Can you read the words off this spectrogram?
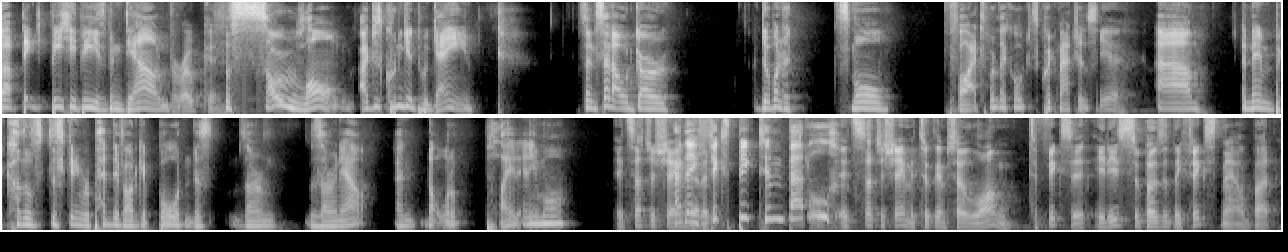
But big BTB has been down Broken. for so long. I just couldn't get into a game. So instead, I would go do a bunch of small fights. What are they called? Just quick matches. Yeah. Um, and then because it was just getting repetitive, I would get bored and just zone zone out and not want to play it anymore. It's such a shame. Have they fixed Big Team Battle? it's such a shame it took them so long to fix it. It is supposedly fixed now, but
